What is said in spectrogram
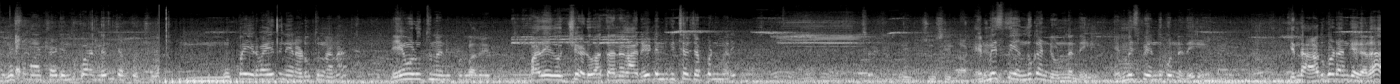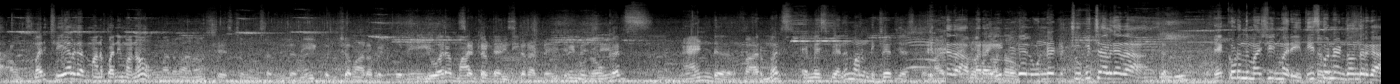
వీళ్ళతో మాట్లాడి ఎందుకు అనట్లేదు చెప్పొచ్చు. ముప్పై ఇరవై ఐదు నేను అడుగుతున్నానా? ఏం అడుగుతున్నాను ఇప్పుడు? పదహైదు. పదహైదు వచ్చాడు. అతను ఆ రేట్ ఎందుకు ఇచ్చారు చెప్పండి మరి? చూసి ఎంఎస్పీ ఎందుకండి ఉన్నది? ఎంఎస్పీ ఎందుకు ఉన్నది కింద ఆదుకోవడానికే కదా? మరి చేయాలి కదా మన పని మనం? మనం అనౌన్స్ చేస్తున్నాం సార్ వీళ్ళని. కొంచెం ఆరబెట్టుకొని యువర్ మార్కెట్ తీసుకురండి బ్రోకర్స్ అండ్ ఫార్మర్స్ ఎంఎస్పీ అనేది మనం డిక్లేర్ చేస్తాం. కదా మరి ఐదు డేలు ఉన్నట్టు చూపించాలి కదా. ఎక్కడుంది మషిన్ మరి? తీసుకున్నాను తొందరగా.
